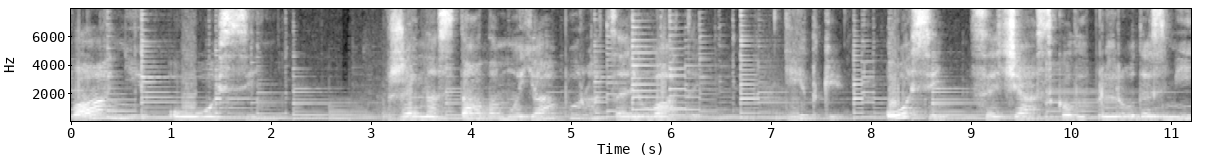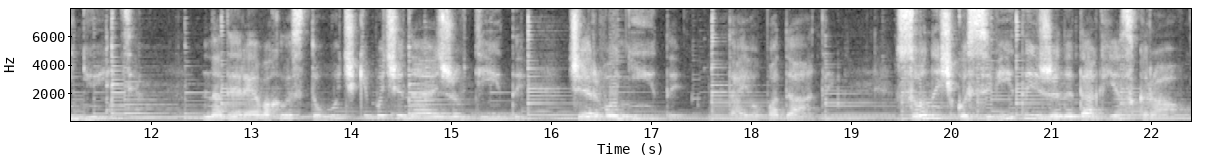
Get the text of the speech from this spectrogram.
пані осінь. Вже настала моя пора царювати. Дітки, осінь це час, коли природа змінюється. На деревах листочки починають жовтіти, червоніти та й опадати. Сонечко світить вже не так яскраво,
